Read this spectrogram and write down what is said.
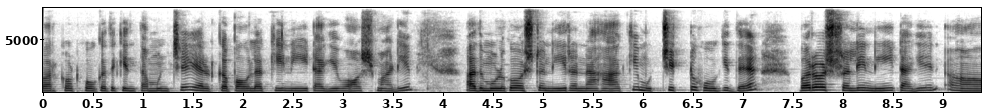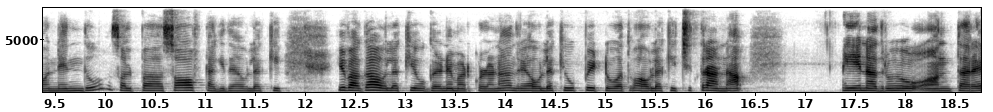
ವರ್ಕೌಟ್ಗೆ ಹೋಗೋದಕ್ಕಿಂತ ಮುಂಚೆ ಎರಡು ಕಪ್ ಅವಲಕ್ಕಿ ನೀಟಾಗಿ ವಾಶ್ ಮಾಡಿ, ಅದು ಮುಳುಗೋ ಅಷ್ಟು ನೀರನ್ನು ಹಾಕಿ ಮುಚ್ಚಿಟ್ಟು ಹೋಗಿದ್ದೆ ಬರೋ ಅಷ್ಟರಲ್ಲಿ ನೀಟಾಗಿ ನೆಂದು ಸ್ವಲ್ಪ ಸಾಫ್ಟ್ ಆಗಿದೆ ಅವಲಕ್ಕಿ. ಇವಾಗ ಅವಲಕ್ಕಿ ಒಗ್ಗರಣೆ ಮಾಡ್ಕೊಳ್ಳೋಣ. ಅಂದರೆ ಅವಲಕ್ಕಿ ಉಪ್ಪಿಟ್ಟು ಅಥವಾ ಅವಲಕ್ಕಿ ಚಿತ್ರಾನ್ನ ಏನಾದರೂ ಅಂತಾರೆ,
